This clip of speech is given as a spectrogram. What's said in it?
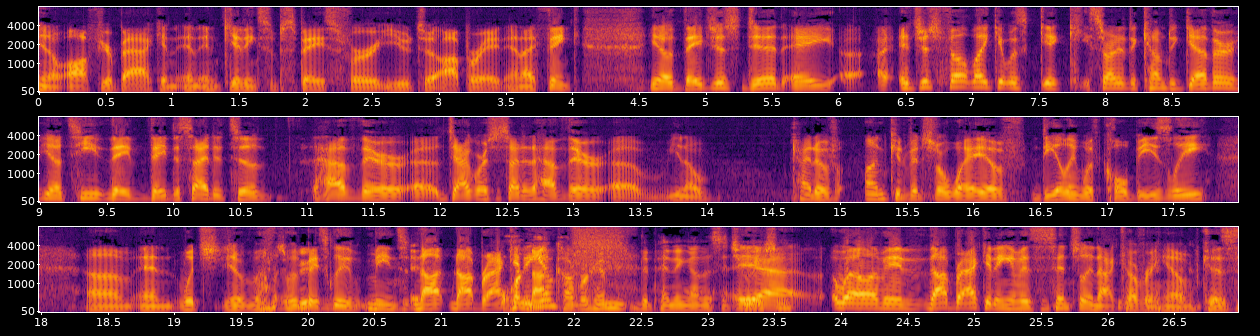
you know off your back and, and, and getting some space for you to operate. And i think you know they just did a uh, it just felt like it was it started to come together. You know team they they decided to have their uh, jaguars decided to have their uh, you know kind of unconventional way of dealing with Cole Beasley, um, and which you know basically means not not Or bracketing not him. cover him, depending on the situation. Yeah, well, I mean, not bracketing him is essentially not covering him because,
